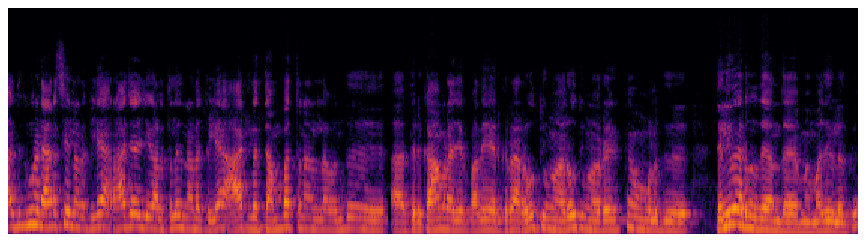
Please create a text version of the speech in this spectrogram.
அதுக்கு முன்னாடி அரசியல் நடக்கலையா? ராஜாஜி காலத்துல நடக்கலையா? ஆயிரத்தி தொள்ளாயிரத்தி ஐம்பத்தி நாலில் வந்து திரு காமராஜர் பதவி இருக்கிற அறுபத்தி மூணு அறுபத்தி மூணு வரைக்கும் உங்களுக்கு தெளிவாக இருந்தது அந்த மதுவிலக்கு.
